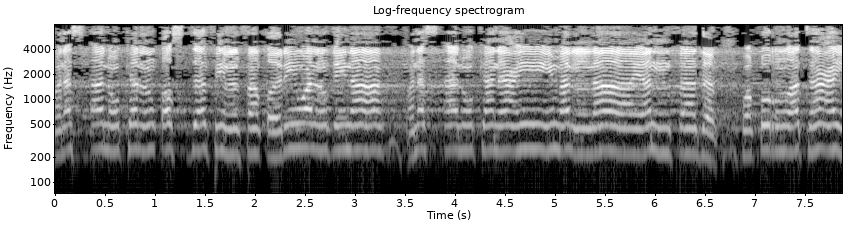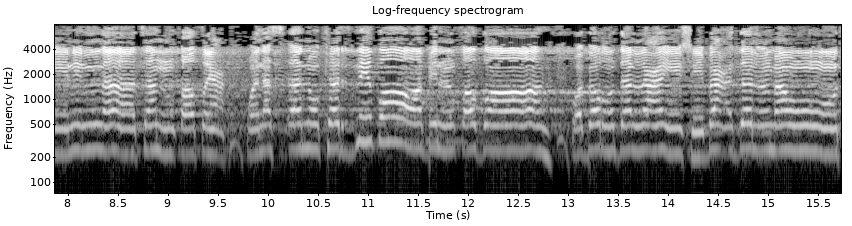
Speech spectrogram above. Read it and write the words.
ونسألك القصد في الفقر والغنى ونسألك نعيما لا ينفد وقرة عين لا تنقطع ونسألك الرضا بالقضاء وبرد العيش بعد الموت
